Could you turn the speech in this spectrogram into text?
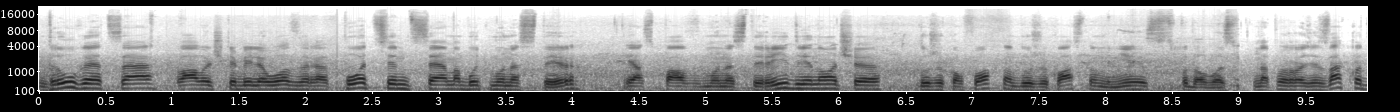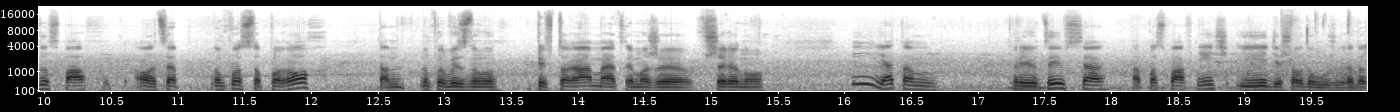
Друге це лавочка біля озера. Потім це, мабуть, монастир. Я спав в монастирі дві ночі. Дуже комфортно, дуже класно. Мені сподобалось. На порозі закладу спав. О, це ну, просто порог, там ну, приблизно півтора метри, може, в ширину. І я там приютився, а поспав ніч і дійшов до Ужгорода.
